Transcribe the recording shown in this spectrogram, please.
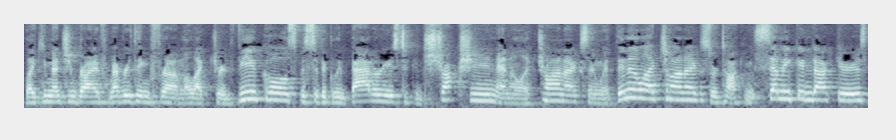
like you mentioned, Brian, from everything from electric vehicles specifically batteries to construction and electronics. And within electronics, we're talking semiconductors.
